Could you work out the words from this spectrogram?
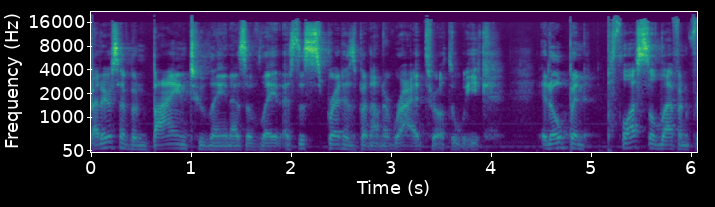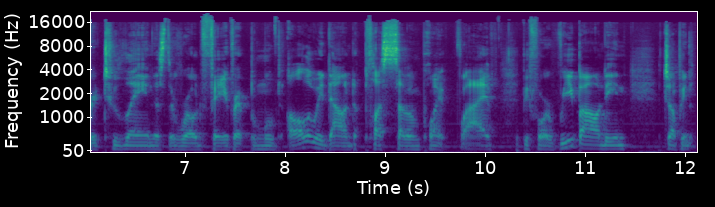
Bettors have been buying Tulane as of late as this spread has been on a ride throughout the week. It opened plus 11 for Tulane as the road favorite, but moved all the way down to plus 7.5 before rebounding, jumping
